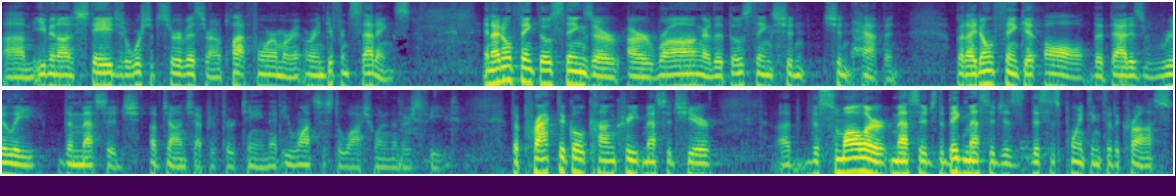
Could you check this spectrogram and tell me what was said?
um, even on a stage at a worship service or on a platform or, or in different settings. And I don't think those things are, are wrong or that those things shouldn't, shouldn't happen. But I don't think at all that that is really the message of John chapter 13, that he wants us to wash one another's feet. The practical, concrete message here, uh, the smaller message, the big message is this is pointing to the cross.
